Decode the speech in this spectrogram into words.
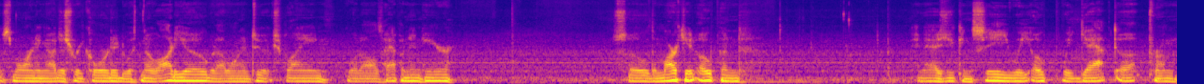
this morning I just recorded with no audio, but I wanted to explain what all's happening here. So the market opened, and as you can see, we op we gapped up from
